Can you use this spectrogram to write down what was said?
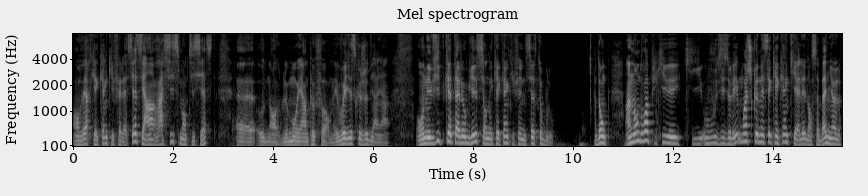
envers quelqu'un qui fait la sieste. Il y a un racisme anti-sieste. Euh, oh non, le mot est un peu fort, mais vous voyez ce que je dire. On est vite catalogué si on est quelqu'un qui fait une sieste au boulot. Donc, un endroit où vous isolez. Moi, je connaissais quelqu'un qui allait dans sa bagnole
